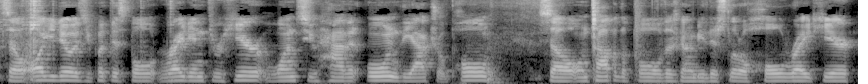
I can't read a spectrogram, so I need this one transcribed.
So all you do is you put this bolt right in through here once you have it on the actual pole. So on top of the pole, there's gonna be this little hole right here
